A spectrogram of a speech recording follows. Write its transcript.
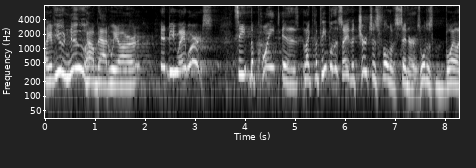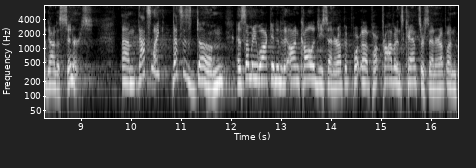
Like, if you knew how bad we are, it'd be way worse. See, the point is like the people that say the church is full of sinners, we'll just boil it down to sinners. Um, that's like, that's as dumb as somebody walking into the oncology center up at uh, Providence Cancer Center up on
